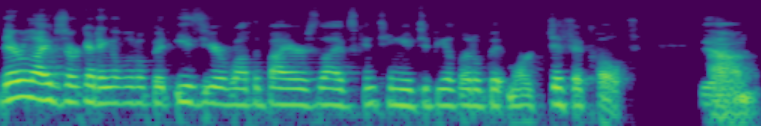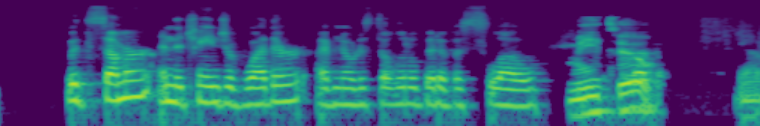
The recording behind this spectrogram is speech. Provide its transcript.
their lives are getting a little bit easier while the buyers' lives continue to be a little bit more difficult. Yeah. Um, with summer and the change of weather, I've noticed a little bit of a slow. Me too. Yeah.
